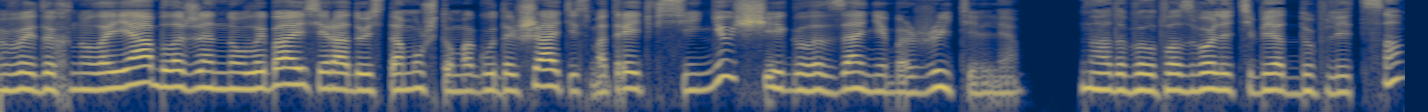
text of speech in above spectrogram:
Выдохнула я, блаженно улыбаясь и радуясь тому, что могу дышать и смотреть в синющие глаза небожителя. «Надо было позволить тебе отдуплиться?»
